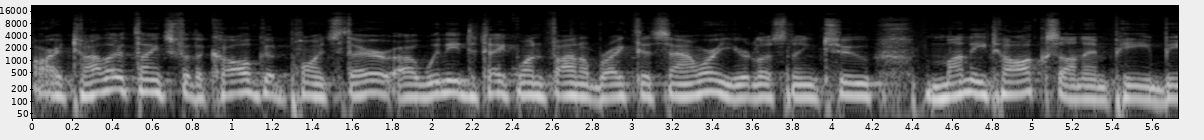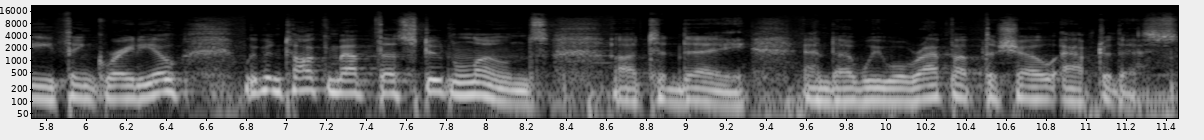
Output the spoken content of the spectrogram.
All right, Tyler, thanks for the call. Good points there. Uh, we need to take one final break this hour. You're listening to Money Talks on MPB Think Radio. We've been talking about the student loans uh, today, and uh, we will wrap up the show after this.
